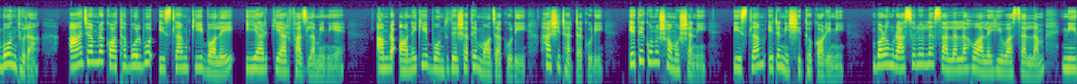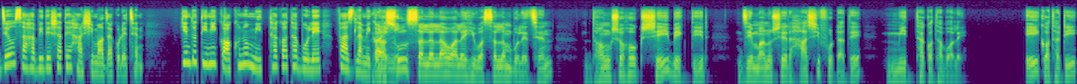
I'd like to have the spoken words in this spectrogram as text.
বন্ধুরা, আজ আমরা কথা বলব ইসলাম কি বলে, ইয়ার কি আর ফাজলামি নিয়ে। আমরা অনেকেই বন্ধুদের সাথে মজা করি হাসি ঠাট্টা করি। এতে কোনো সমস্যা নেই, ইসলাম এটা নিষিদ্ধ করেনি। বরং রাসূলুল্লাহ সাল্লাহ আলহি ওয়াসাল্লাম নিজেও সাহাবিদের সাথে হাসি মজা করেছেন। কিন্তু তিনি কখনো মিথ্যা কথা বলে ফাজলামি করেননি। রাসূল সাল্লাহ আলহি ওয়াসাল্লাম বলেছেন, ধ্বংস হোক সেই ব্যক্তির যে মানুষের হাসি ফোটাতে মিথ্যা কথা বলে। এই কথাটি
